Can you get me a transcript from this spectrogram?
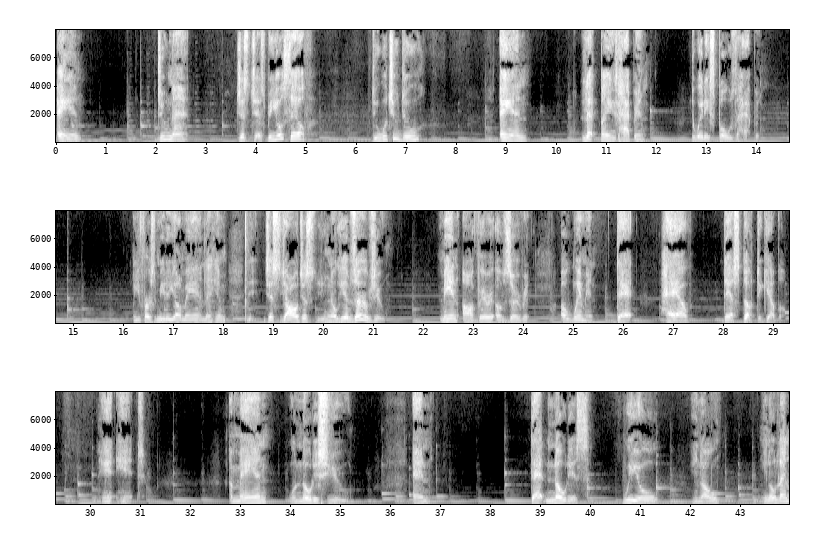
And do not just just be yourself. Do what you do and let things happen the way they supposed to happen. When you first meet a young man, let him just y'all just you know he observes you. Men are very observant of women that have their stuff together. Hint, hint. A man will notice you, and that notice will, you know, you know, let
